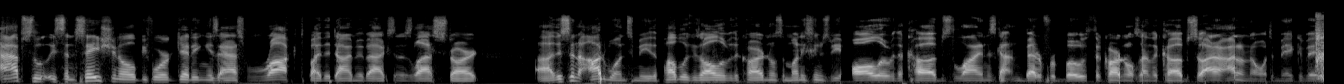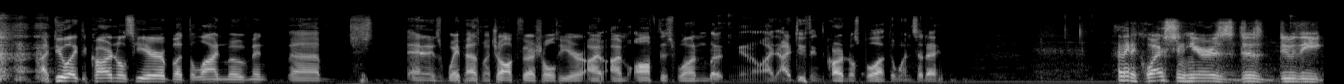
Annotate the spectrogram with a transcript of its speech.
absolutely sensational before getting his ass rocked by the Diamondbacks in his last start. Uh, this is an odd one to me. The public is all over the Cardinals. The money seems to be all over the Cubs. The line has gotten better for both the Cardinals and the Cubs. So I, I don't know what to make of it. I do like the Cardinals here, but the line movement, uh, and it's way past my chalk threshold here. I, am off this one, but you know I, I do think the Cardinals pull out the win today. I think the question here is: Does do the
